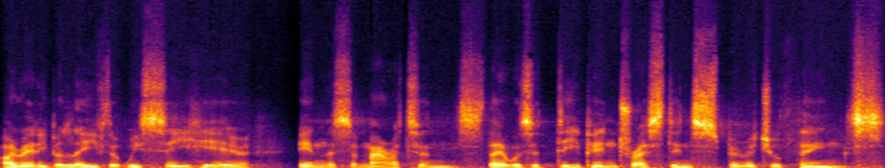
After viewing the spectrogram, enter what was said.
I really believe that we see here in the Samaritans there was a deep interest in spiritual things.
